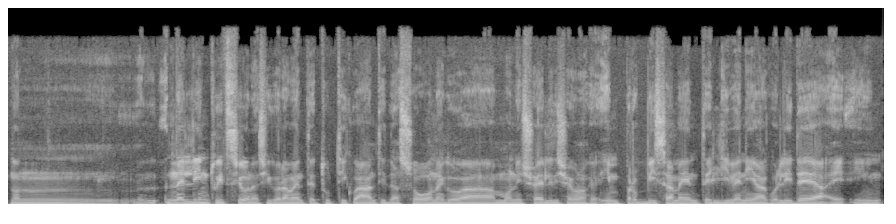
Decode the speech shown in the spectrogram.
non- nell'intuizione sicuramente tutti quanti da Sonego a Monicelli dicevano che improvvisamente gli veniva quell'idea e in-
